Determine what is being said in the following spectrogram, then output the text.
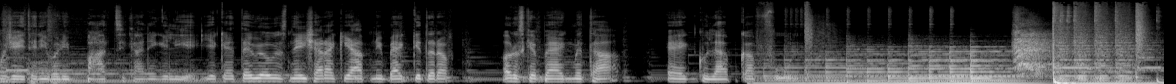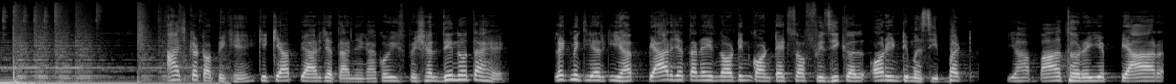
मुझे इतनी बड़ी बात सिखाने के लिए। ये कहते हुए उसने इशारा किया अपनी बैग की तरफ़, और उसके बैग में था एक गुलाब का फूल। आज का टॉपिक है कि क्या प्यार जताने का कोई स्पेशल दिन होता है। लेट मी क्लियर कि यह प्यार जताना is not in context of physical और इंटीमेसी बट यह बात हो रही है प्यार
